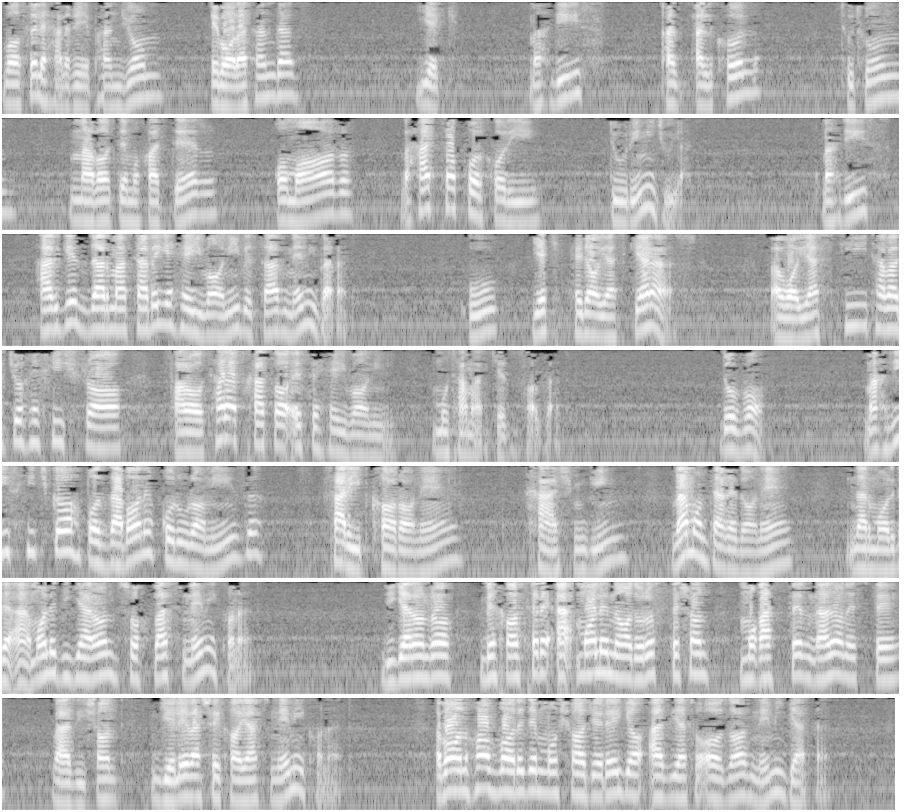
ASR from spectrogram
واصل حلقه پنجم عبارتند از یک مهدیس از الکل توتون مواد مخدر قمار و حتی پرخوری دوری می جوید مهدیس هرگز در مرتبه حیوانی به سر نمی برد او یک هدایتگر است و بایستی توجه خیش را فراتر از خصائص حیوانی متمرکز سازد. دوم مهدیس هیچگاه با زبان غرورآمیز فریبکارانه خشمگین و منتقدانه در مورد اعمال دیگران صحبت نمی کند. دیگران را به خاطر اعمال نادرستشان مقصر ندانسته و از ایشان گله و شکایت نمی کند. و با آنها وارد مشاجره یا اذیت و آزار نمی گردد.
